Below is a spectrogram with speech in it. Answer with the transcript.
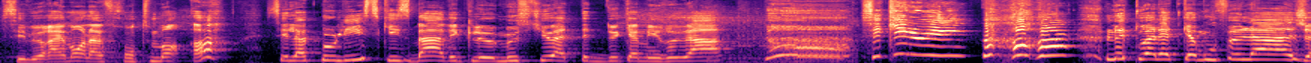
C'est vraiment l'affrontement. Oh, c'est la police qui se bat avec le monsieur à tête de caméra. Oh, c'est qui lui? Les toilettes camouflage.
